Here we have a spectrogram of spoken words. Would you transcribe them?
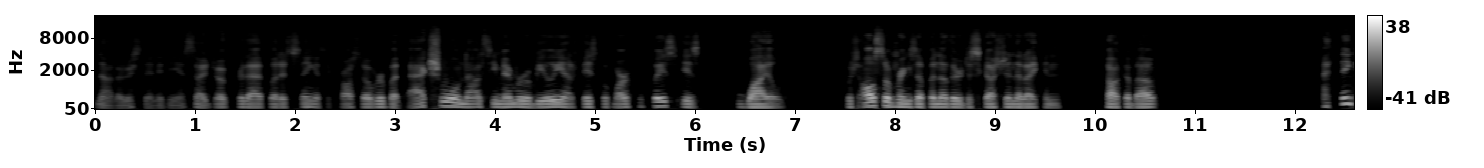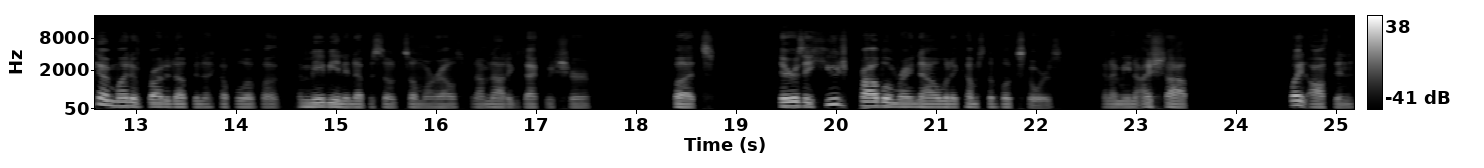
not understanding the inside joke for that, but it's saying it's a crossover. But actual Nazi memorabilia on Facebook Marketplace is wild, which also brings up another discussion that I can talk about. I think I might have brought it up in a couple of, uh, maybe in an episode somewhere else, but I'm not exactly sure. But there is a huge problem right now when it comes to bookstores. And I mean, I shop quite often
